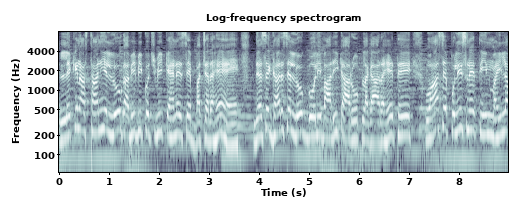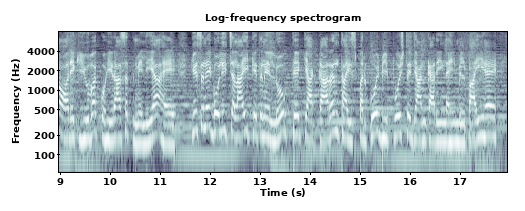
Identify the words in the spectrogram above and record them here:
लेकिन स्थानीय लोग अभी भी कुछ भी कहने से बच रहे हैं। जैसे घर से लोग गोलीबारी का आरोप लगा रहे थे, वहाँ से पुलिस ने तीन महिला और एक युवक को हिरासत में लिया है। किसने गोली चलाई, कितने लोग थे, क्या कारण था, इस पर कोई भी पुष्ट जानकारी नहीं मिल पाई है।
